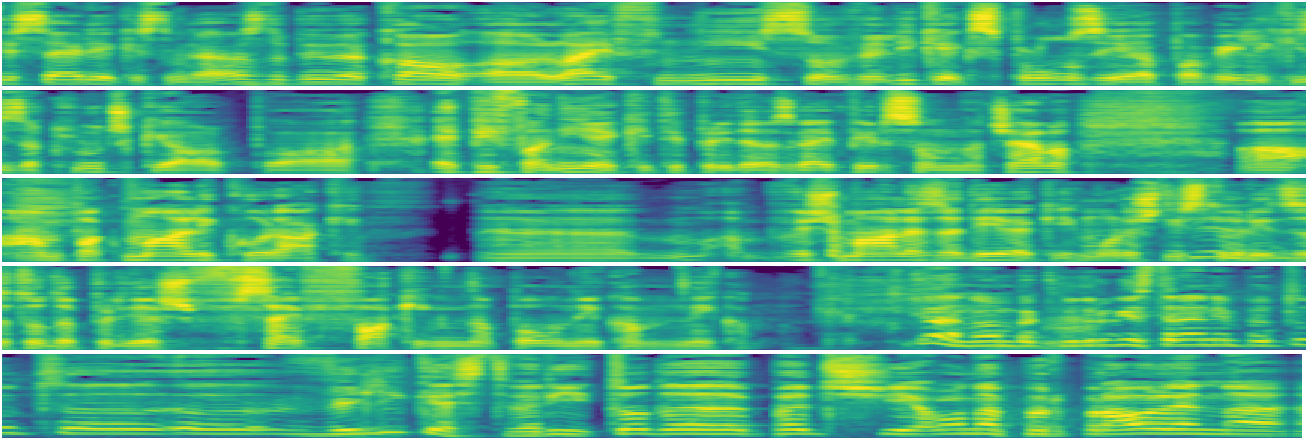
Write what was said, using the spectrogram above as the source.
te serije, ki sem ga jaz dobil, je, da uh, life niso velike eksplozije, pa veliki zaključki ali pa epifanije, ki ti pridejo z Guy Pearsonom na čelo, ampak mali koraki. uh, veš male zadeve, ki jih moraš ti storiti, zato da prideš vsaj fucking na pol nekam. nekam. Ja, no, ampak po drugi strani pa tudi uh, velike stvari. To, da pač je ona pripravljena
